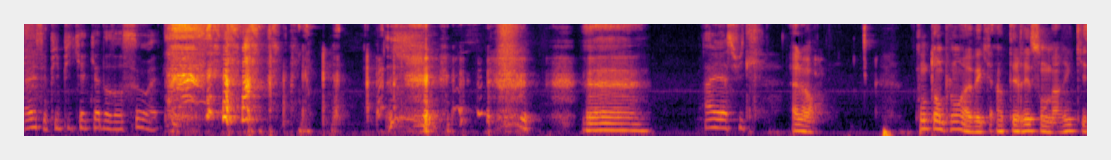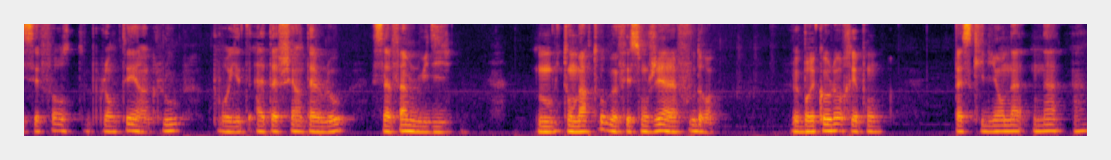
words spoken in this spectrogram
Ouais, c'est pipi caca dans un seau, ouais. Euh, Allez, la suite. Alors, contemplant avec intérêt son mari qui s'efforce de planter un clou pour y attacher un tableau, sa femme lui dit Ton marteau me fait songer à la foudre. Le bricoleur répond Parce qu'il y en a, na, hein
